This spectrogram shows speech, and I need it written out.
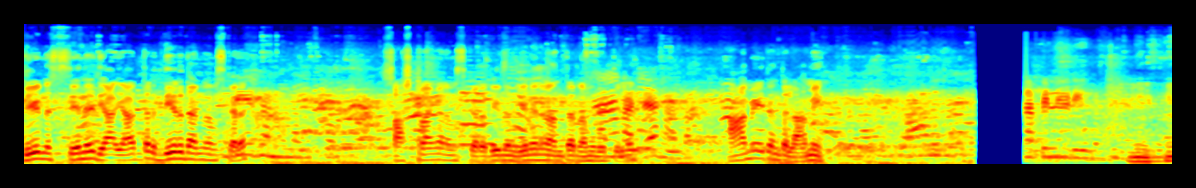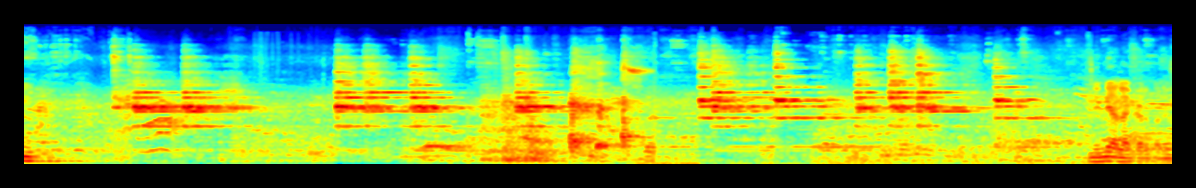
ದೀರ್ಣ ಏನೈದು ಯಾವ ಯಾವ ಥರ ದೀರ್ ದಂಡ ನಮಸ್ಕಾರ? ಸಾಷ್ಟಾಂಗ ನಮಸ್ಕಾರ ದೀರ್ಣ ಏನೇನು ಅಂತಾರೆ ನಮ್ಗೆ ಗೊತ್ತಿಲ್ಲ. ಆಮೇ ಐತೆ ಅಂತಲ್ಲ ಆಮೆ. ಐತಂತಲ್ಲ ಆಮೆ ಹ್ಞೂ ಹ್ಞೂ ನಿನ್ನೆ ಅಲಂಕಾರ ಬನ್ನಿ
